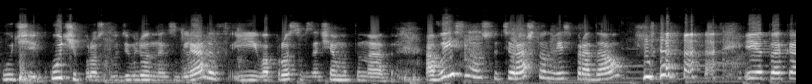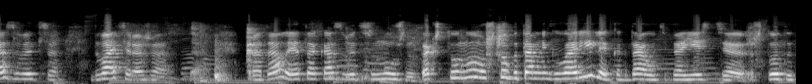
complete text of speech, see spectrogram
кучи, кучи просто удивленных взглядов и вопросов, зачем это надо. А выяснилось, что тираж-то он весь продал. И это, оказывается, два тиража продал, и это, оказывается, нужно. Так что, ну, что бы там ни говорили, когда у тебя есть что-то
